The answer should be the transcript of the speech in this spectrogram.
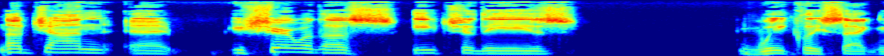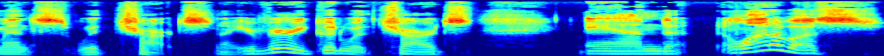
Now, John, uh, you share with us each of these weekly segments with charts. Now, you're very good with charts, and a lot of us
